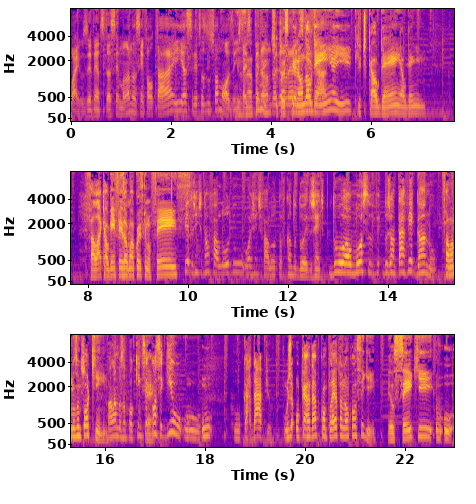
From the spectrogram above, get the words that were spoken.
Uai, os eventos da semana, sem faltar, e as tretas dos famosos. A gente tá esperando Exatamente. a Eu tô esperando deslizar. alguém aí criticar alguém, alguém falar que alguém fez alguma coisa que não fez. Pedro, a gente não falou do. Ou a gente falou, tô ficando doido, gente. Do almoço, do jantar vegano. Falamos um pouquinho. Falamos um pouquinho. Você É. conseguiu o, O, o cardápio? o, o cardápio completo eu não consegui. Eu sei que o, o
